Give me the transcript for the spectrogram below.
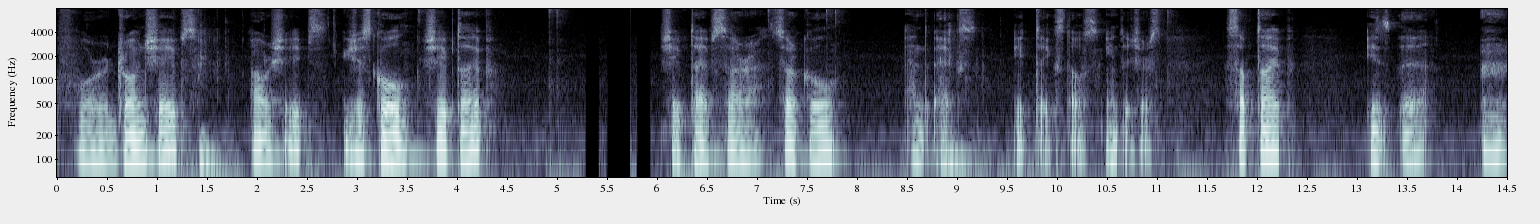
for drawing shapes our shapes. You just call shape type. Shape types are circle and x. It takes those integers. Subtype is the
